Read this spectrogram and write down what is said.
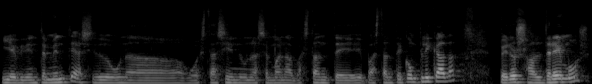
Y evidentemente ha sido una, o está siendo una semana bastante, bastante complicada, pero saldremos,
